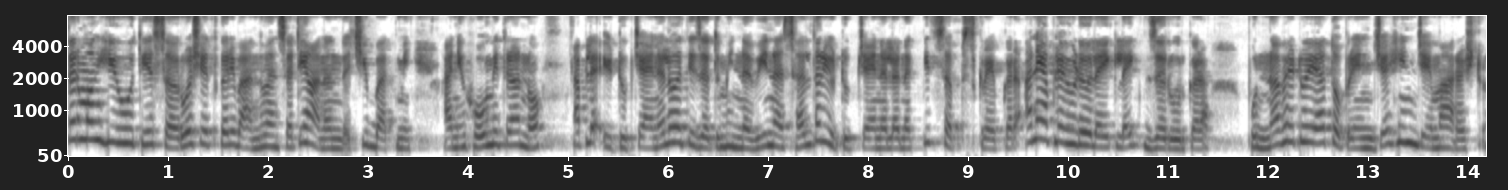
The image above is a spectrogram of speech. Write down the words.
तर मग ही होती सर्व शेतकरी बांधवांसाठी आनंदाची बातमी. आणि हो मित्रांनो आपल्या यूट्यूब चॅनलवरती जर तुम्ही नवीन असाल तर यूट्यूब चॅनलला नक्कीच सबस्क्राईब करा आणि आपल्या व्हिडिओला एक लाईक जरूर करा. पुन्हा भेटूया तोपर्यंत जय हिंद जय महाराष्ट्र.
